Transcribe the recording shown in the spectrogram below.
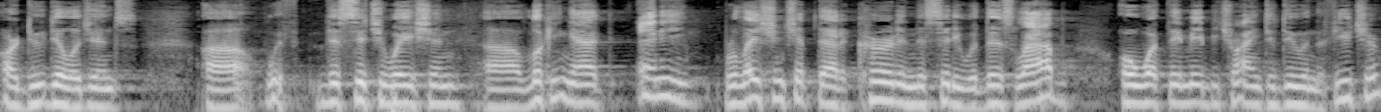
our due diligence uh, with this situation, uh, looking at any relationship that occurred in the city with this lab or what they may be trying to do in the future.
